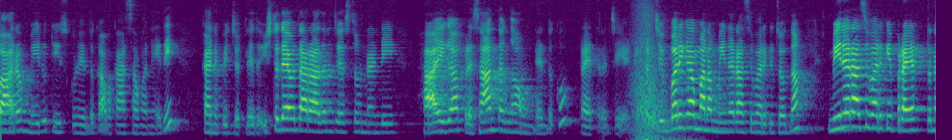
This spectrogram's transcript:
వారం మీరు తీసుకునేందుకు అవకాశం అనేది కనిపించట్లేదు. ఇష్టదేవతారాధన చేస్తూ ఉండండి. హాయిగా ప్రశాంతంగా ఉండేందుకు ప్రయత్నం చేయండి. చివరిగా మనం మీనరాశి వారికి చూద్దాం. మీనరాశి వారికి ప్రయత్న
